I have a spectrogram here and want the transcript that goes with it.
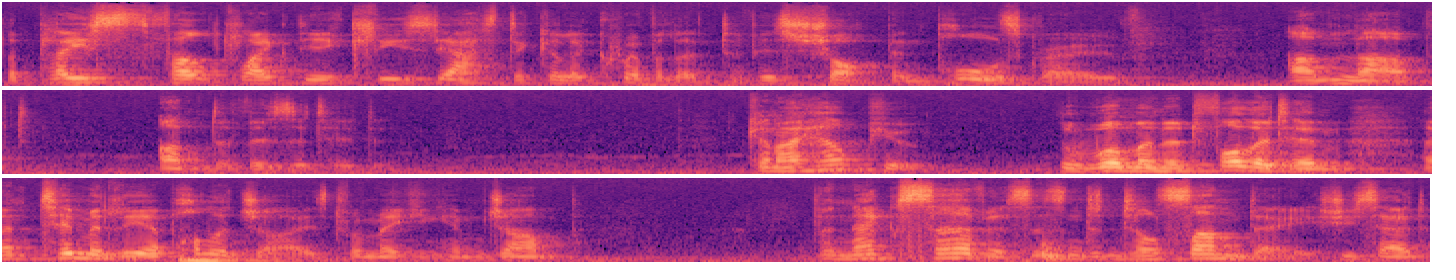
The place felt like the ecclesiastical equivalent of his shop in Paulsgrove, unloved, undervisited. Can I help you? The woman had followed him and timidly apologized for making him jump. The next service isn't until Sunday, she said.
